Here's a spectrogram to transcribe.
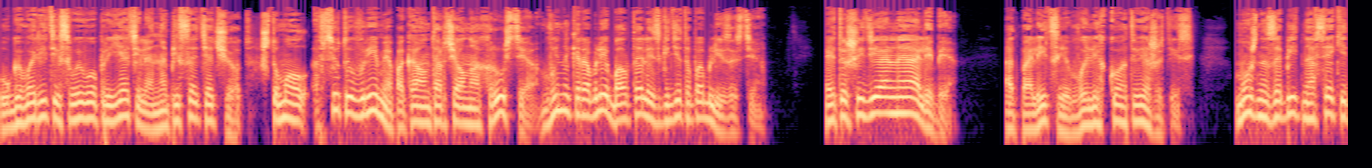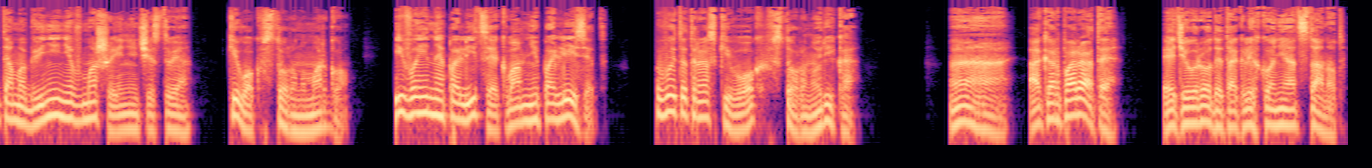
Уговорите своего приятеля написать отчет, что, мол, все то время, пока он торчал на хрусте, вы на корабле болтались где-то поблизости. Это ж идеальное алиби. От полиции вы легко отвяжетесь. Можно забить на всякие там обвинения в мошенничестве. Кивок в сторону Марго. И военная полиция к вам не полезет. В этот раз кивок в сторону Рика. «Ага, а корпораты? Эти уроды так легко не отстанут.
